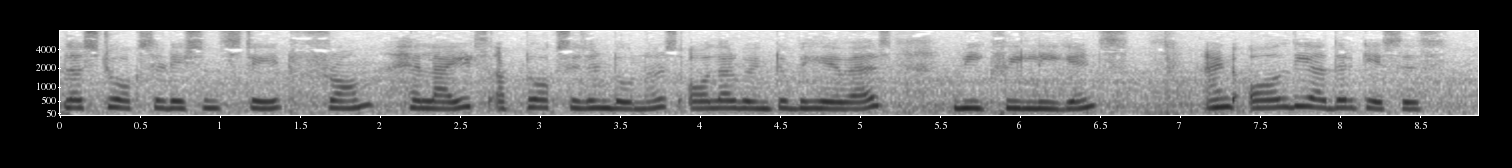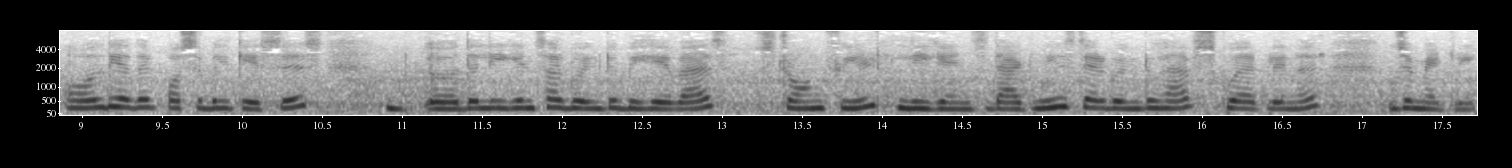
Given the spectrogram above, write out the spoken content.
plus 2 oxidation state from halides up to oxygen donors all are going to behave as weak field ligands. And all the other cases all the other possible cases uh, the ligands are going to behave as strong field ligands. That means they are going to have square planar geometry.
